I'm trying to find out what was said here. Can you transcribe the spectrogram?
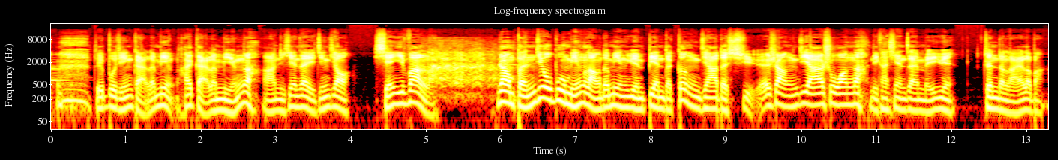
这不仅改了命，还改了名啊！啊，你现在已经叫嫌疑犯了。让本就不明朗的命运变得更加的雪上加霜啊！你看现在霉运真的来了吧？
